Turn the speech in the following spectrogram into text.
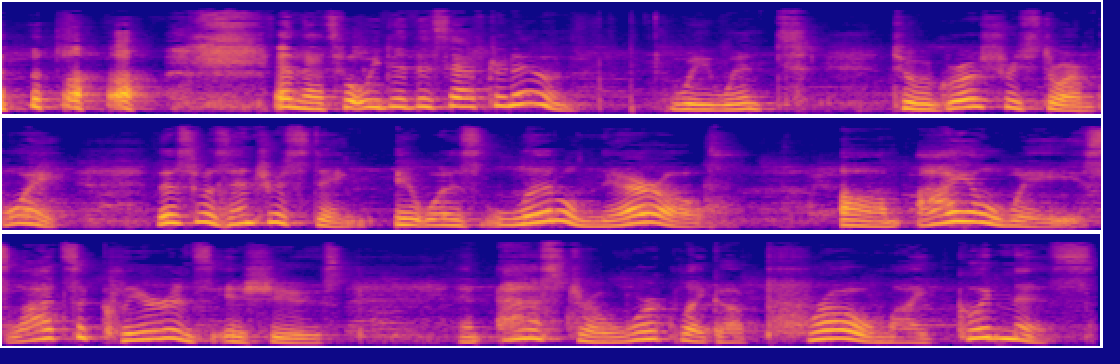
and that's what we did this afternoon. We went to a grocery store. Boy, this was interesting. It was little narrow um, aisleways, lots of clearance issues. And Astro worked like a pro, my goodness.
